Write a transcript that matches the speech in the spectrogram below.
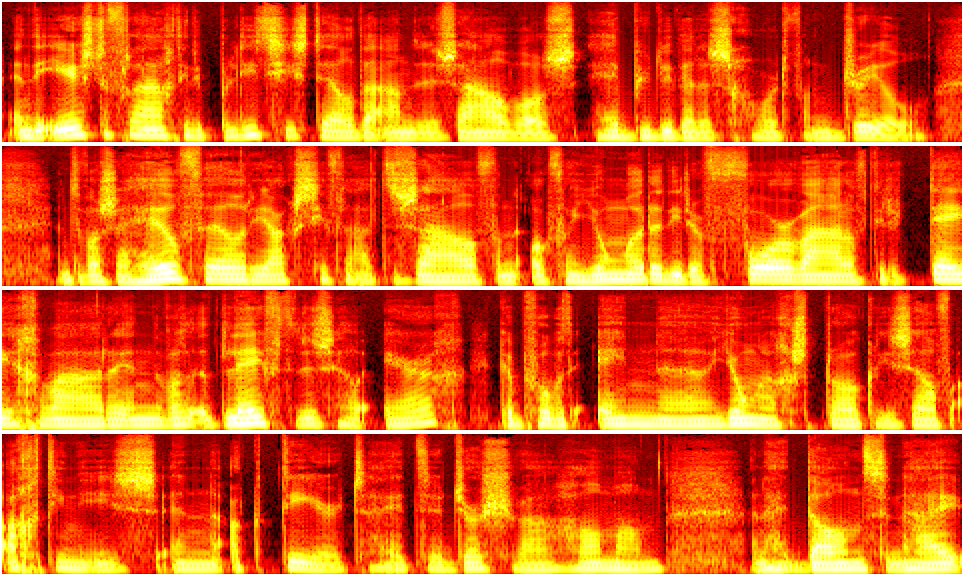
En de eerste vraag die de politie stelde aan de zaal was: Hebben jullie wel eens gehoord van drill? En toen was er heel veel reactie vanuit de zaal. Van, ook van jongeren die er voor waren of die er tegen waren. En het leefde dus heel erg. Ik heb bijvoorbeeld één uh, jongen gesproken die zelf 18 is en acteert hij heet eh, Joshua Halman. En hij danst en hij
